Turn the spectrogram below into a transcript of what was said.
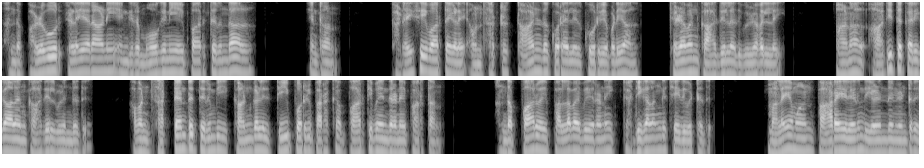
அந்த பழுவூர் இளையராணி என்கிற மோகினியை பார்த்திருந்தால் என்றான். கடைசி வார்த்தைகளை அவன் சற்று தாழ்ந்த குரலில் கூறியபடியால் கிழவன் காதில் அது விழவில்லை. ஆனால் ஆதித்த கரிகாலன் காதில் விழுந்தது. அவன் சட்டென்று திரும்பி கண்களில் தீப்பொறி பறக்க பார்த்திபேந்திரனை பார்த்தான். அந்த பார்வை பல்லவ வீரனை கதிகலங்கச் செய்துவிட்டது. மலையமான் பாறையிலிருந்து எழுந்து நின்று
